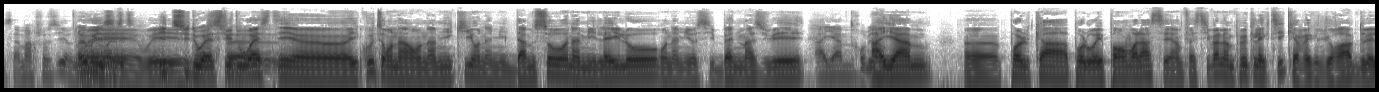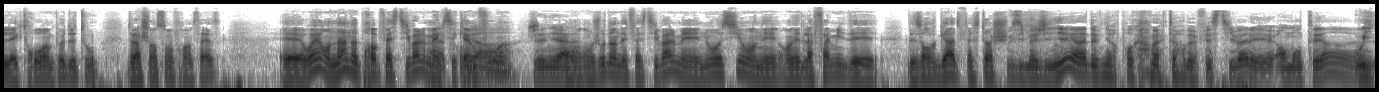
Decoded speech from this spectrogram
ça marche aussi. on oui, oui. Hit Sud-Ouest, Sud-Ouest. euh, Et euh, écoute, on a, on a Mickey, on a mis Damso, on a mis Laylo, on a mis aussi Ben Mazué, Ayam. Ayam, euh, Polka, Polo et Pan. Voilà, c'est un festival un peu éclectique avec du rap, de l'électro, un peu de tout, de la chanson française. Et ouais, on a notre propre festival, mec, Ah, c'est quand même fou. Hein. Génial. On, on joue dans des festivals, mais nous aussi, on est, on est de la famille des, des orgades festoches. Vous imaginez hein, devenir programmateur de festival et en monter un euh, Oui.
